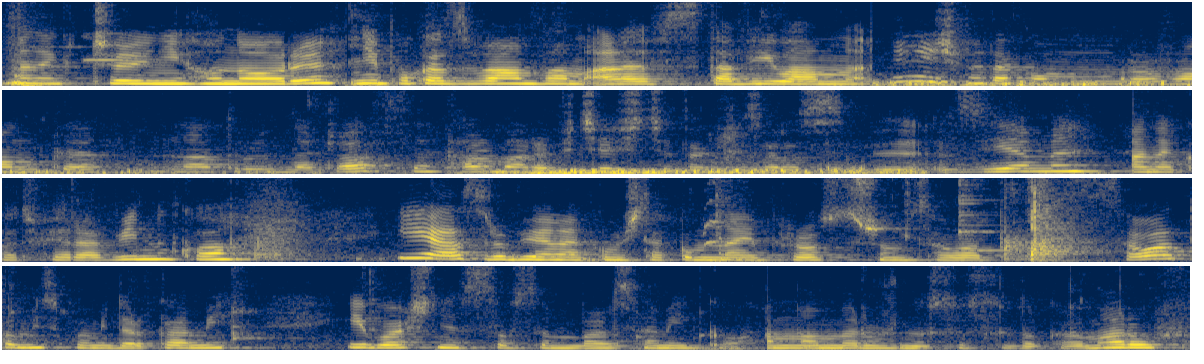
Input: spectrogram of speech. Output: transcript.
Manek czylni honory. Nie pokazywałam wam, ale wstawiłam. Mieliśmy taką mrożonkę na trudne czasy. Kalmary w cieście, także zaraz sobie zjemy. Manek otwiera winko. I ja zrobiłam jakąś taką najprostszą sałatkę z sałatą i z pomidorkami i właśnie z sosem balsamico. A mamy różne sosy do kalmarów.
